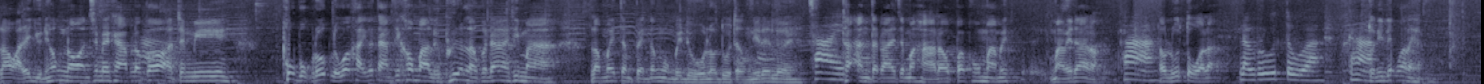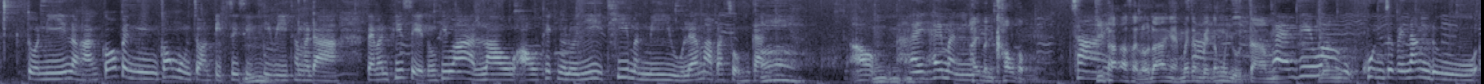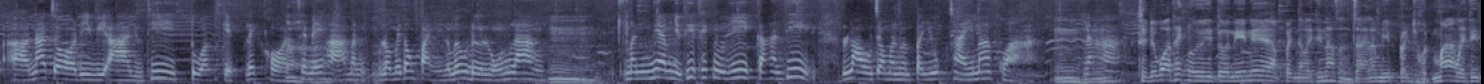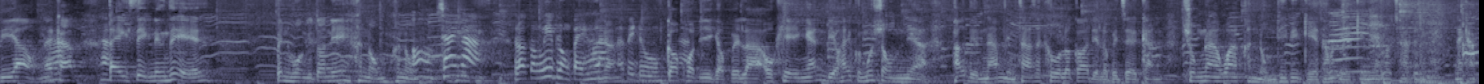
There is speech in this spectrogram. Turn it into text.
เราอาจจะอยู่ในห้องนอนใช่ไหมครับ แล้วก็อาจจะมีผู้บุกรุก หรือว่าใครก็ตามที่เข้ามาหรือเพื่อนเราก็ได้ที่มา เราไม่จำเป็นต้องลงไปดู เราดูจากตรงนี้ได้เลย ใช่ถ้าค่ะอันตรายจะมาหาเราปั๊บเขามาไม่มาไม่ได้หรอกค่ะ เรารู้ตัวแล้วเรารู้ตัวค่ะตัวนี้เรียกว่าอะไรครับ ตัวนี้เหรอคะก็เป็นกล้องวงจรปิด CCTV ธรรมดา แต่มันพิเศษตรงที่ว่าเราเอาเทคโนโลยีที่มันมีอยู่แล้วมาผสมกันอ๋อเอาให้ให้มันให้มันเข้ากับใช่ที่พักอาศัยเราได้ไง ไม่จำเป็นต้องมาอยู่ตาม แทนที่ว่าโรงคุณจะไปนั่งดูอ่าหน้าจอ DVR อยู่ที่ตัวเก็บเรคคอร์ดอ่าใช่ไหมคะมันเราไม่ต้องไปเราไม่ต้องเดินลงข้างล่างอื มมันเนี่ยมันอยู่ที่เทคโนโลยีการที่เราจะเอามันมันประยุกต์ใช้มากกว่าอืมนะคะ ถือได้ว่าเทคโนโลยีตัวนี้เนี่ยเป็นอะไรที่น่าสนใจและมีประโยชน์มากเลยทีเดียวนะครับ ค่ะ แต่อีกสิ่งหนึ่งที่เอ๋เป็นห่วงอยู่ตอนนี้ขนมขนม อ๋อใช่ค่ะ เราต้องรีบลงไปข้างล่างนะแล้วไปดูก็พอดีกับเวลาโอเค งั้นเดี๋ยวให้คุณผู้ชมเนี่ยพักดื่มน้ำดื่มท่าสักครู่แล้วก็เดี๋ยวเราไปเจอกันช่วงหน้าว่าขนมที่พี่เก๋ทำให้เอ๋กินเนี่ยรสชาติเป็นยังไงนะครับ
